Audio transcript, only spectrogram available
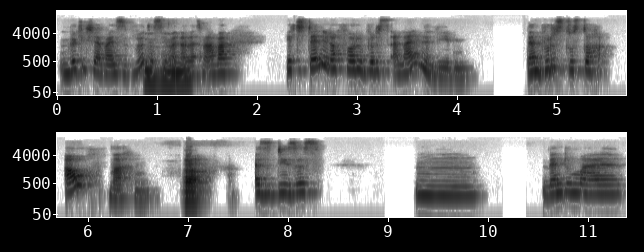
möglicherweise wird es mhm. jemand anders machen, aber jetzt stell dir doch vor, du würdest alleine leben. Dann würdest du es doch auch machen. Ja. Also dieses, mh, hm, wenn du mal,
